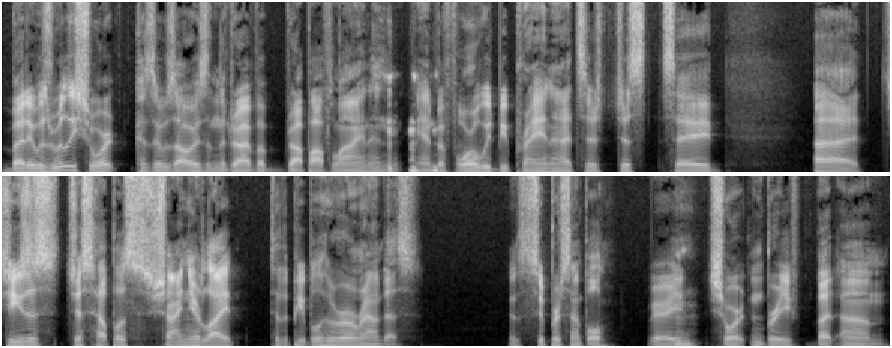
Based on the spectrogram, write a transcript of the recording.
but it was really short because it was always in the drive up drop off line, and and before we'd be praying, I'd just just say, uh, Jesus, just help us shine your light to the people who are around us. It was super simple, very short and brief, but um,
